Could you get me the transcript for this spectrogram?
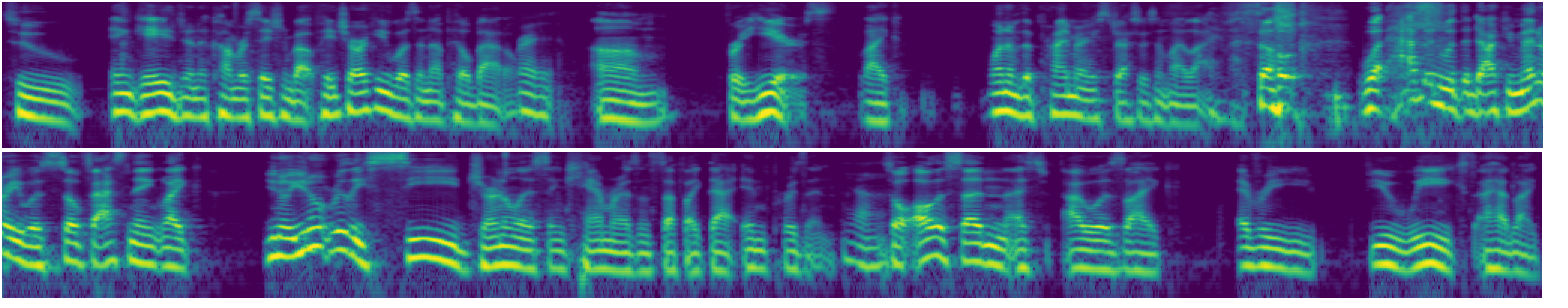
to engage in a conversation about patriarchy was an uphill battle Right. um, for years like one of the primary stressors in my life so what happened with the documentary was so fascinating like you know you don't really see journalists and cameras and stuff like that in prison Yeah. so all of a sudden I, I was like every few weeks i had like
